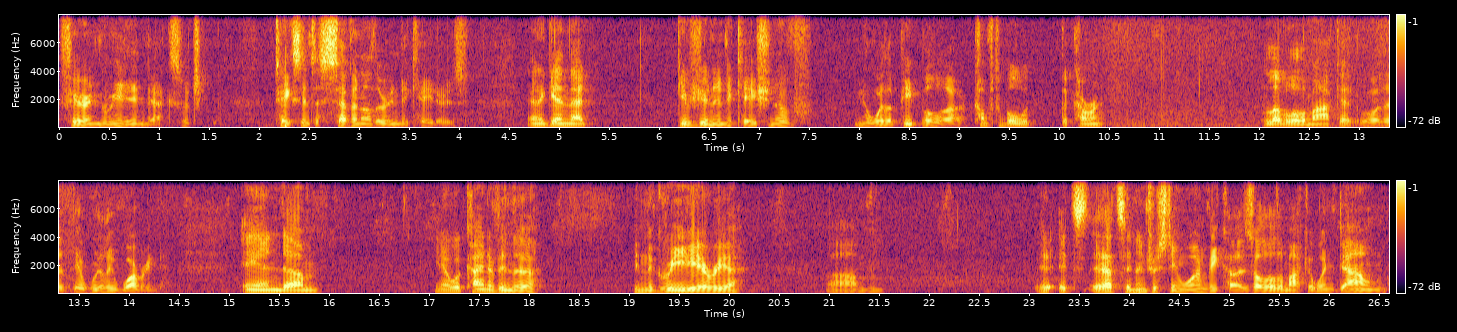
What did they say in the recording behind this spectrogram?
fear and greed index, which takes into seven other indicators. And again, that gives you an indication of, you know, whether people are comfortable with the current level of the market or that they're really worried. And um, you know, we're kind of in the in the greed area. Um, it, it's that's an interesting one because although the market went down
